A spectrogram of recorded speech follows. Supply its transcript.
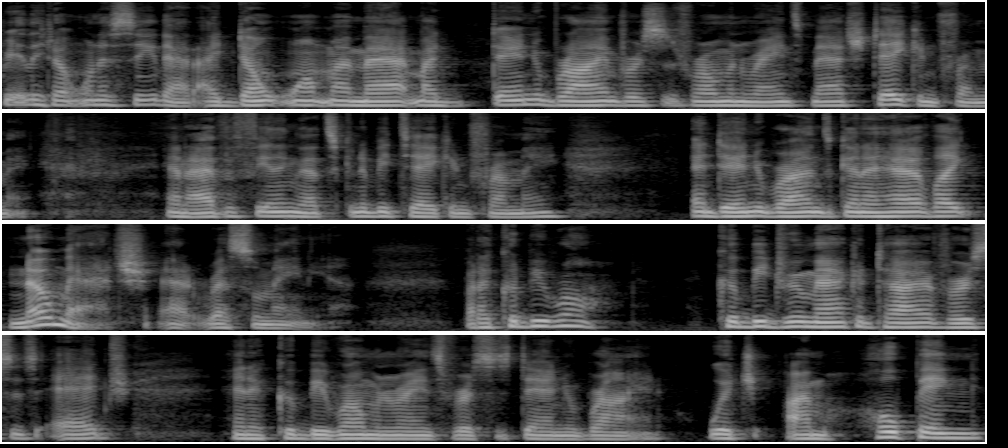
really don't want to see that. I don't want my mat, my Daniel Bryan versus Roman Reigns match taken from me, and I have a feeling that's going to be taken from me and Daniel Bryan's going to have like no match at WrestleMania. But I could be wrong. Could be Drew McIntyre versus Edge, and it could be Roman Reigns versus Daniel Bryan, which I'm hoping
